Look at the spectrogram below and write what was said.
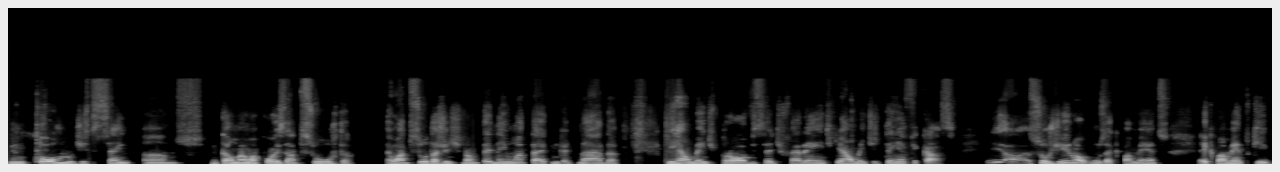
em torno de 100 anos. Então, é uma coisa absurda. É um absurdo a gente não ter nenhuma técnica de nada que realmente prove ser diferente, que realmente tenha eficácia. E ah, surgiram alguns equipamentos, equipamento que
